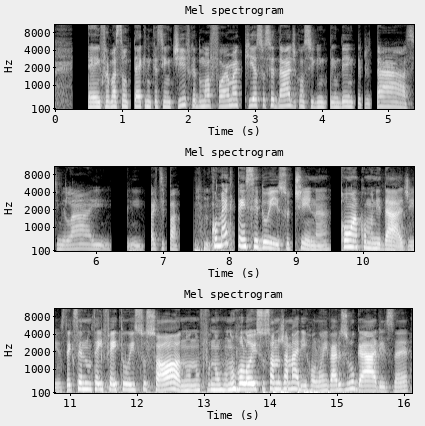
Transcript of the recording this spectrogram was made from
é, informação técnica científica de uma forma que a sociedade consiga entender, interpretar, assimilar e, e participar. Como é que tem sido isso, Tina, com a comunidade? Eu sei que você não tem feito isso só, não, não, não, não rolou isso só no Jamari, rolou em vários lugares, né?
